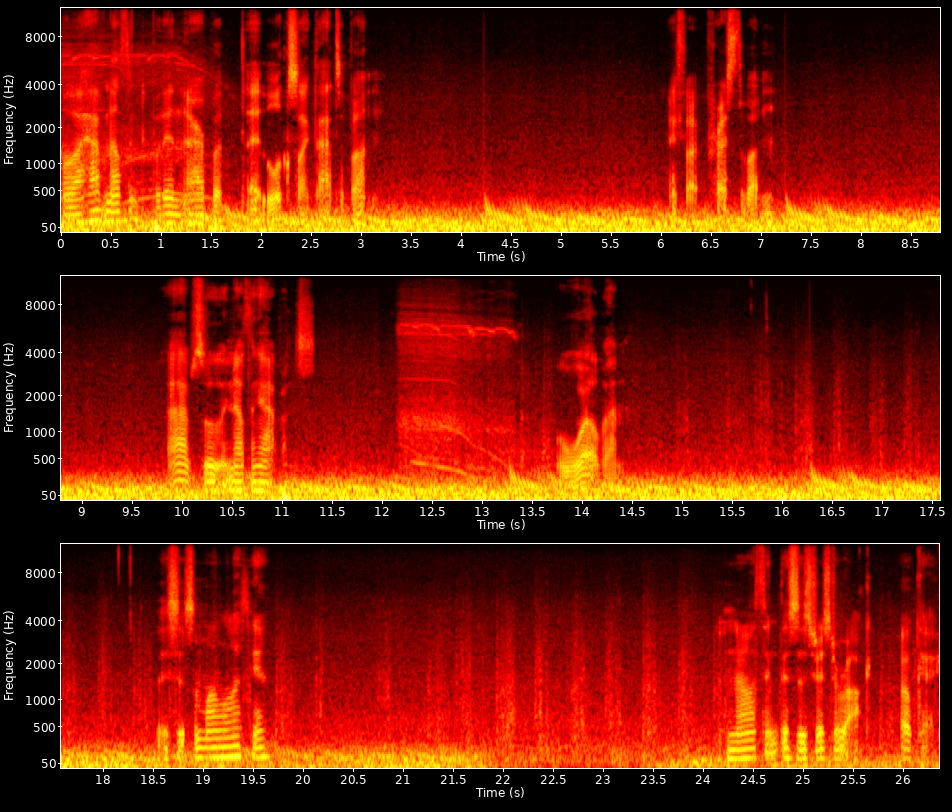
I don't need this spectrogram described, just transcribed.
Well, I have nothing to put in there, but it looks like that's a button. If I press the button, absolutely nothing happens. Well then. This is a monolith, yeah? No, I think this is just a rock. Okay.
